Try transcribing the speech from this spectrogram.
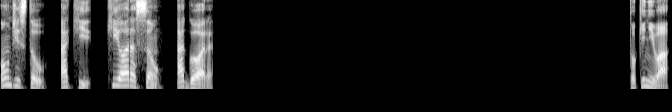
Onde estou? Aqui. Que horas são? Agora. 時には、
